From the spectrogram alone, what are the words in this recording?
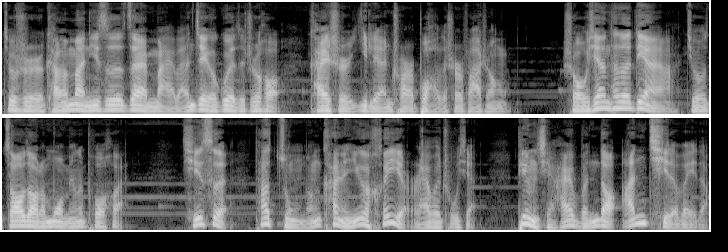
就是凯文·曼尼斯在买完这个柜子之后。开始一连串不好的事儿发生了。首先，他的店啊就遭到了莫名的破坏；其次，他总能看见一个黑影来回出现，并且还闻到氨气的味道。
